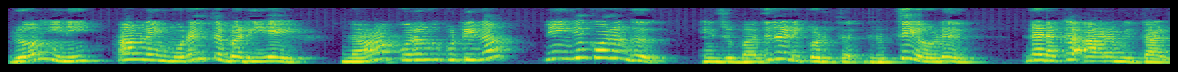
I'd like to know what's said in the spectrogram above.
ரோஹிணி அவனை முறைத்தபடியே நான் குரங்கு குட்டினா நீங்க குரங்கு என்று பதிலடி கொடுத்த திருப்தியோடு நடக்க ஆரம்பித்தாள்.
